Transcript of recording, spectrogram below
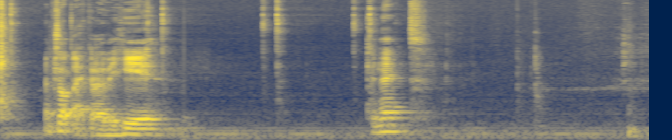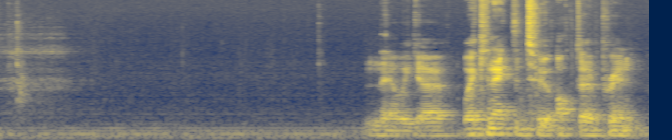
I drop back over here connect. There we go. We're connected to Octoprint.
